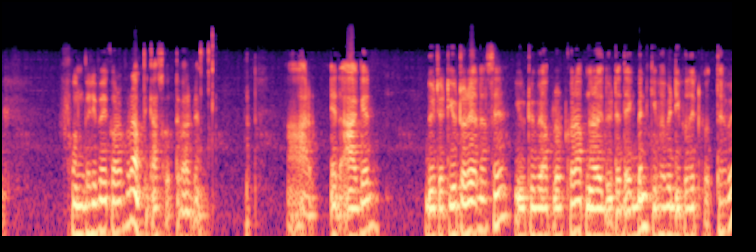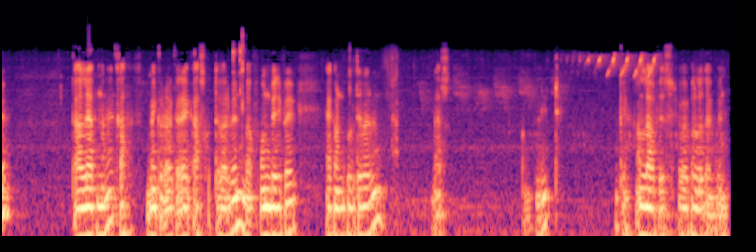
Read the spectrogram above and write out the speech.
ফোন ভেরিফাই করার পরে আপনি কাজ করতে পারবেন। আর এর আগের দুইটা টিউটোরিয়াল আছে ইউটিউবে আপলোড করা, আপনারা ওই দুইটা দেখবেন, কীভাবে ডিপোজিট করতে হবে। তাহলে আপনারা কাজ মেকর আকারে কাজ করতে পারবেন বা ফোন ভেরিফাই অ্যাকাউন্ট খুলতে পারবেন। ব্যাস কমপ্লিট ওকে আল্লাহ হাফেজ, সবাই ভালো থাকবেন।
